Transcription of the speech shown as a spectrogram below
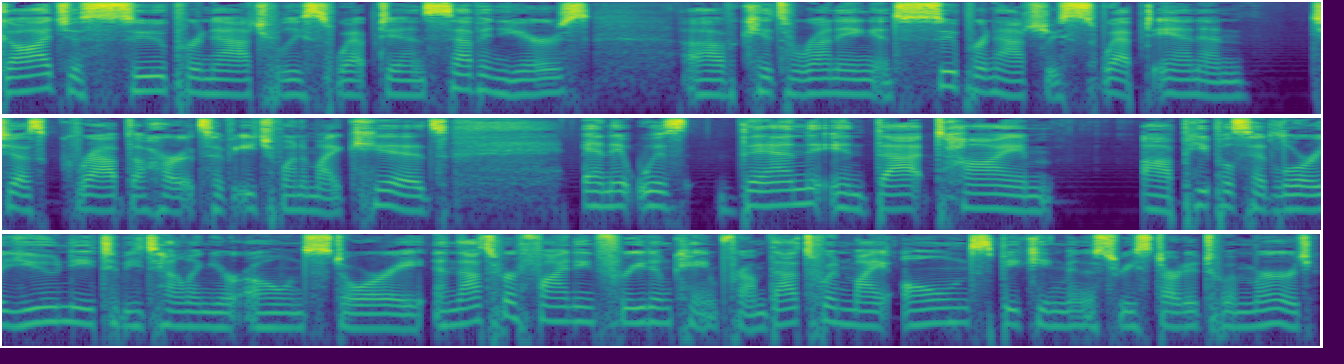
God just supernaturally swept in seven years of kids running and supernaturally swept in and just grabbed the hearts of each one of my kids. And it was then in that time uh, people said, Laura, you need to be telling your own story. And that's where Finding Freedom came from. That's when my own speaking ministry started to emerge.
